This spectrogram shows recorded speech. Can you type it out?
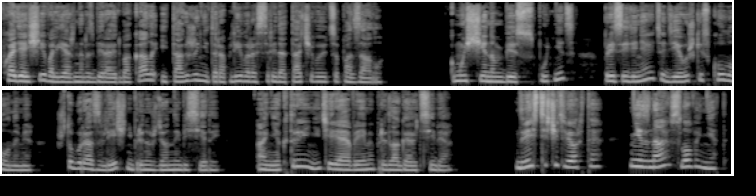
Входящие вальяжно разбирают бокалы и также неторопливо рассредотачиваются по залу. К мужчинам без спутниц присоединяются девушки с кулонами, чтобы развлечь непринужденной беседой. А некоторые, не теряя время, предлагают себя. «Двести четвертая. Не знаю, слова нет».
